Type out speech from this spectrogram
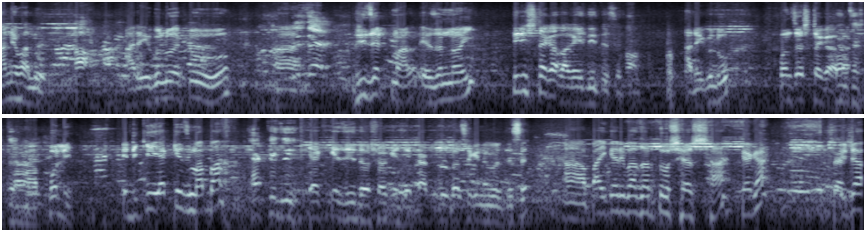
মানে ভালো। আর এগুলো একটু রিজেক্ট মাল এজন্যই তিরিশ টাকা বাগাই দিতেছে। আর এগুলো পঞ্চাশ টাকা। 50 টাকা। বলি পলি। এটি কি এক কেজি মাপা? এক কেজি। এক কেজি দশ কেজি। কাকুর কাছে কিনে করতেছে পাইকারি বাজার তো শেষ হ্যাঁ কাকা? এটা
